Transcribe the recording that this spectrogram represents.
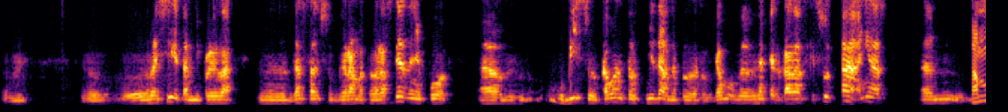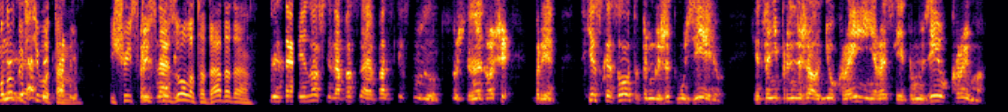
э, Россия там не провела э, достаточно грамотного расследования по убийству. Кого-то недавно был разговор, опять голландский суд. А, они нас... Эм, там много э, всего там. Еще и скифское золото, да-да-да. Признали Носки, да, по, э, по скифскому золоту. Слушайте, ну это вообще бред. Скифское золото принадлежит музею. Это не принадлежало ни Украине, ни России. Это музею Крыма.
